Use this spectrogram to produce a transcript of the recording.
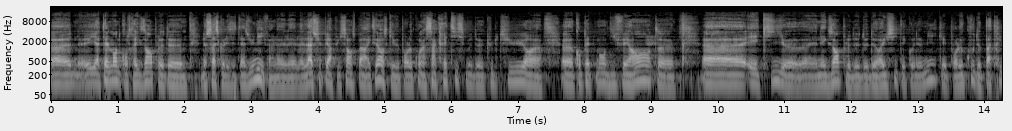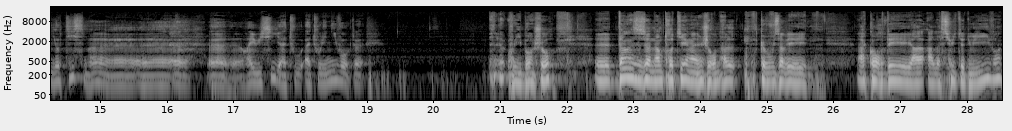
euh, il y a tellement de contre-exemples, ne serait-ce que les États-Unis, la, superpuissance par excellence, qui est pour le coup un syncrétisme de culture euh, euh, complètement différente et qui est un exemple de, réussite économique et pour le coup de patriotisme réussi à, à tous les niveaux. Oui, bonjour. Euh, dans un entretien à un journal que vous avez accordé à, la suite du livre,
